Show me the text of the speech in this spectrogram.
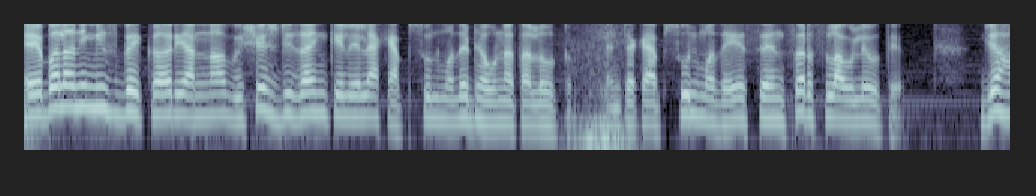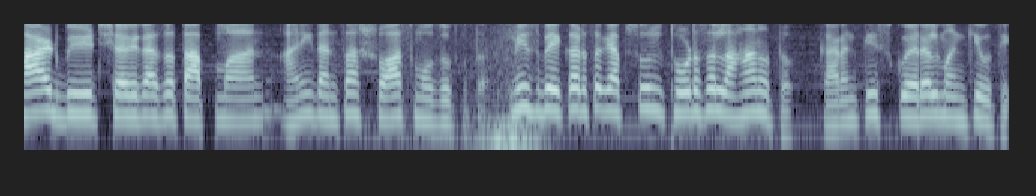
एबल आणि मिस बेकर यांना विशेष डिझाईन केलेल्या कॅप्सूलमध्ये ठेवण्यात आलं होतं. त्यांच्या कॅप्सूलमध्ये सेन्सर्स लावले होते जे हार्टबीट शरीराचं तापमान आणि त्यांचा श्वास मोजत होतं. मिस बेकरचं कॅप्सूल थोडंसं लहान होतं कारण ती स्क्वेरल मंकी होती.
